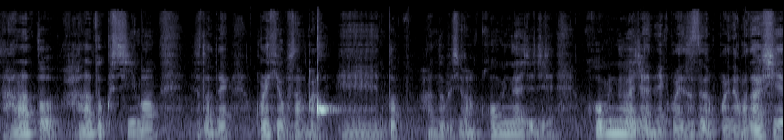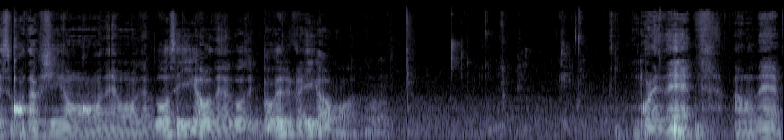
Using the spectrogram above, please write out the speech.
花と、花と口まん。ちょっと待って、これひよこさんか。えー、っと、花と口まん、コンビニラジオ、コンビニラジオはね、これ、さてこれね、私です。私の、ね、もうね、どうせいいよね、どうせ、食べれるからいいかもう。うん。これね、あのね、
